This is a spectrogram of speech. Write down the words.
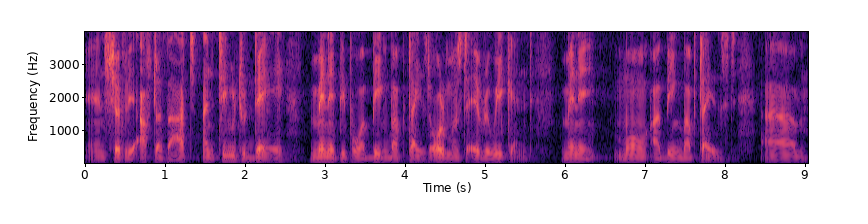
And shortly after that, until today, many people are being baptized almost every weekend. Many more are being baptized. Um,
